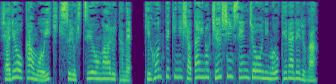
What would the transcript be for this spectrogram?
車両間を行き来する必要があるため、基本的に車体の中心線上に設けられるが、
